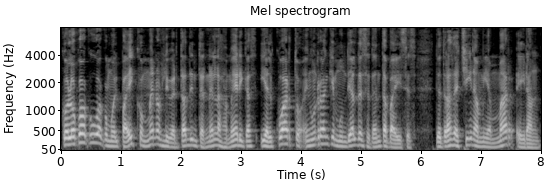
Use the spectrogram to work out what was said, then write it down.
colocó a Cuba como el país con menos libertad de Internet en las Américas y el cuarto en un ranking mundial de 70 países, detrás de China, Myanmar e Irán.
